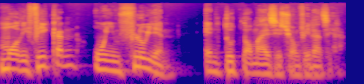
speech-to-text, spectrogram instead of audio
modifican o influyen en tu toma de decisión financiera.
